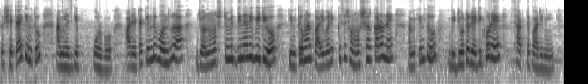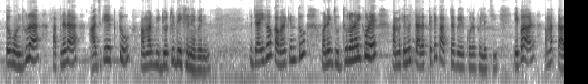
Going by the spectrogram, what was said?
তো সেটাই কিন্তু আমি আজকে করব। আর এটা কিন্তু বন্ধুরা, জন্মাষ্টমীর দিনেরই ভিডিও, কিন্তু আমার পারিবারিক কিছু সমস্যার কারণে আমি কিন্তু ভিডিওটা রেডি করে ছাড়তে পারিনি। তো বন্ধুরা, আপনারা আজকে একটু আমার ভিডিওটি দেখে নেবেন। তো যাই হোক, আমার কিন্তু অনেক যুদ্ধ লড়াই করে আমি কিন্তু তালের থেকে কাতটা বের করে ফেলেছি। এবার আমার তাল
